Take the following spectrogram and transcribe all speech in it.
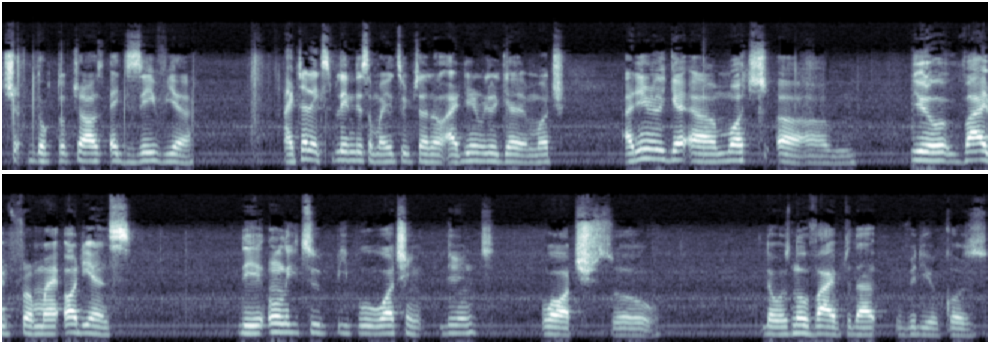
Ch- dr charles xavier I tried to explain this on my YouTube channel. I didn't really get much. I didn't really get uh, much, um, you know, vibe from my audience. The only two people watching didn't watch, so there was no vibe to that video. Cause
